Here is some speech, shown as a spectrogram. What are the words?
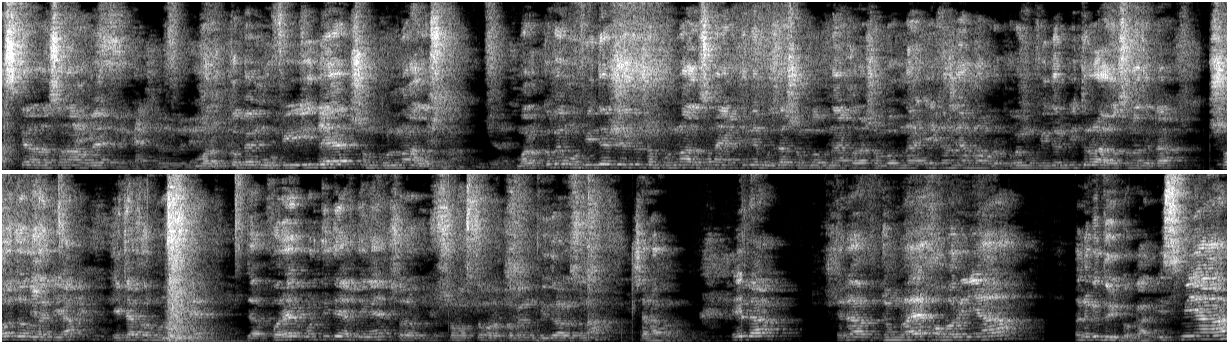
আজকের আলোচনা হবে মরক্কবে মুফিদের সম্পূর্ণ আলোচনা। মরক্কবে মুফিদের যেহেতু সম্পূর্ণ আলোচনা একদিনে বোঝা সম্ভব নয় করা সম্ভব নয় এই কারণে আমরা মরক্কবে মুফিদের ভিতরে আলোচনা যেটা সহযোগ লাগিয়া এটা করতে যা পরবর্তীতে একদিনে সমস্ত মরক্কবে মুফিদের আলোচনা সেরা করব। এটা এটা জুমলায় খবরিয়া তাহলে কি দুই প্রকার? ইসমিয়া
